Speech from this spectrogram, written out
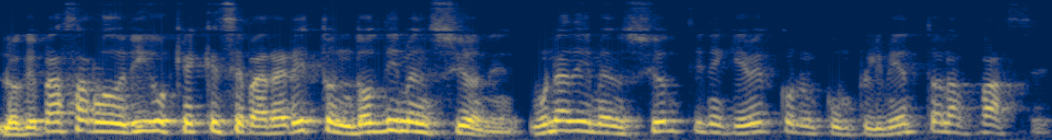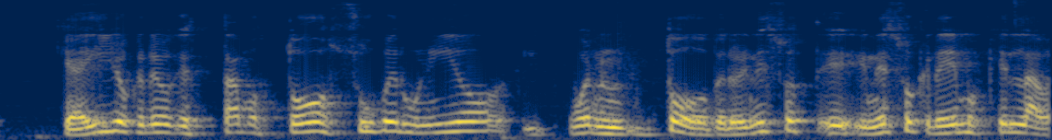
Lo que pasa, Rodrigo, es que hay que separar esto en dos dimensiones. Una dimensión tiene que ver con el cumplimiento de las bases, que ahí yo creo que estamos todos súper unidos, y, bueno, en todo, pero en eso, en eso creemos que es la,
